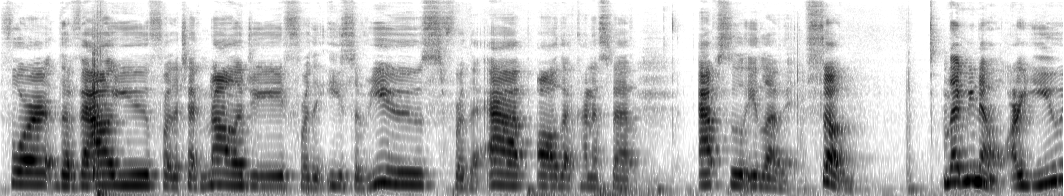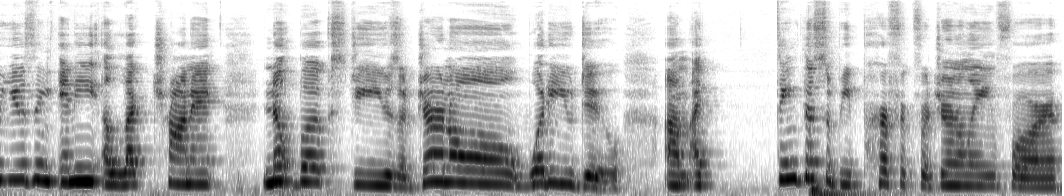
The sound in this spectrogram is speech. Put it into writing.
for the value, for the technology, for the ease of use, for the app, all that kind of stuff. Absolutely love it. So let me know. Are you using any electronic notebooks? Do you use a journal? What do you do? Um, I think this would be perfect for journaling, for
